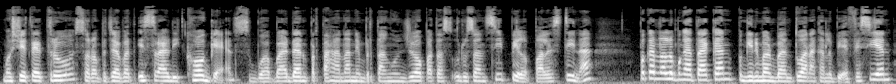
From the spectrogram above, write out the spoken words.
Moshe Tetro, seorang pejabat Israel di Kogen, sebuah badan pertahanan yang bertanggung jawab atas urusan sipil Palestina, pekan lalu mengatakan pengiriman bantuan akan lebih efisien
